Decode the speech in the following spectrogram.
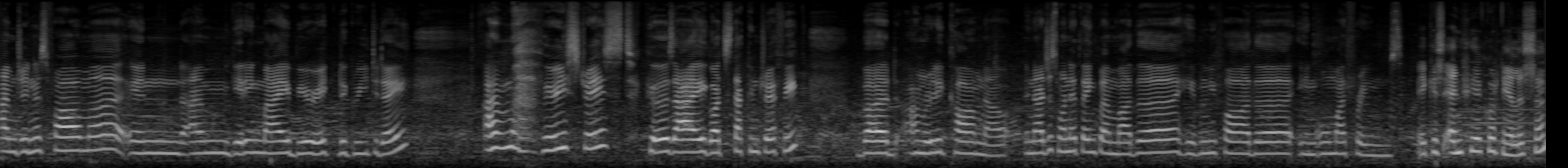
I'm Janice Farmer and I'm getting my BREC degree today. I'm very stressed because I got stuck in traffic. But I'm really calm now. And I just want to thank my mother, Heavenly Father, and all my friends. Ek is NV Cornelissen.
